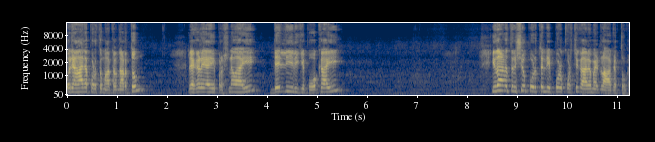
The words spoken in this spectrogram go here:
ഒരാലപ്പുറത്ത് മാത്രം നടത്തും. ലഹളയായി പ്രശ്നമായി. ഡൽഹിയിലേക്ക് പോക്കായി. ഇതാണ് തൃശ്ശൂർ പൂരത്തിന്റെ ഇപ്പോൾ കുറച്ചു കാലമായിട്ടുള്ള ആകത്തുക.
